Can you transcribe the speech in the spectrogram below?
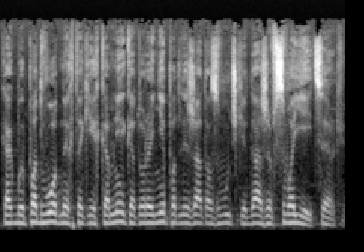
как бы подводных таких камней, которые не подлежат озвучке даже в своей церкви.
